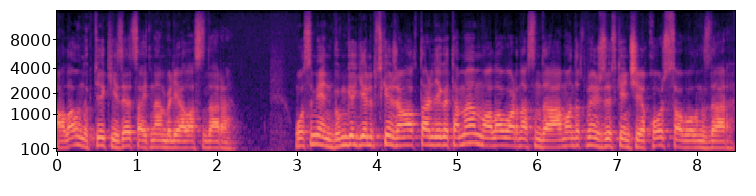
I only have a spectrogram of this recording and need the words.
алау нүкте kz сайтынан біле аласыздар. Осымен бүгінге келіп түскен жаңалықтар легі тамам алау арнасында амандықпен жүздескенше қош сау болыңыздар.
